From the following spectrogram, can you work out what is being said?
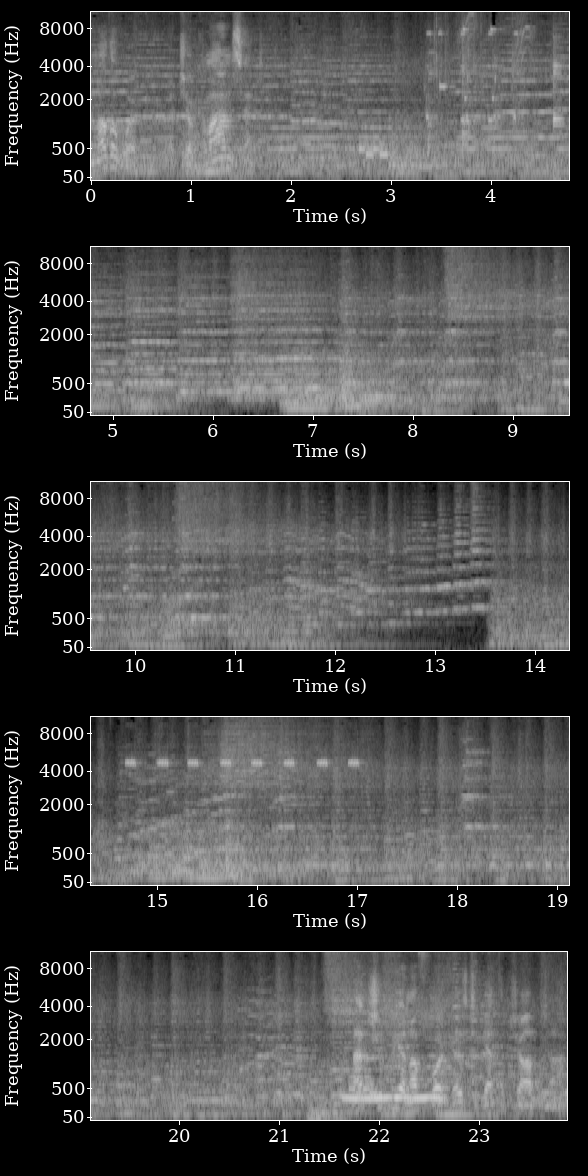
another worker at your command center. That should be enough workers to get the job done.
